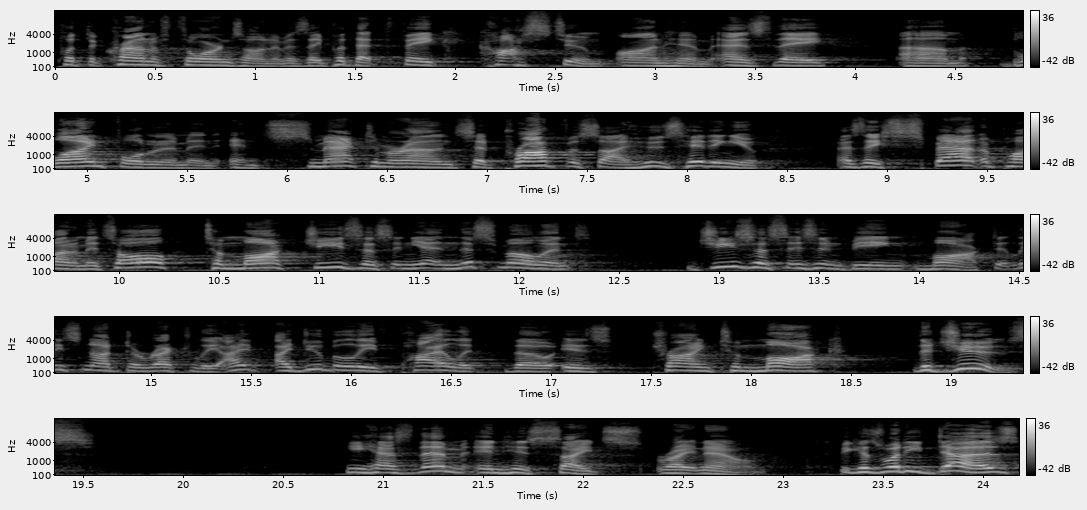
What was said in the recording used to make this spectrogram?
put the crown of thorns on him, as they put that fake costume on him, as they um, blindfolded him and, and smacked him around and said, Prophesy, who's hitting you? As they spat upon him. It's all to mock Jesus, and yet in this moment, Jesus isn't being mocked, at least not directly. I, I do believe Pilate, though, is trying to mock the Jews. He has them in his sights right now because what he does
